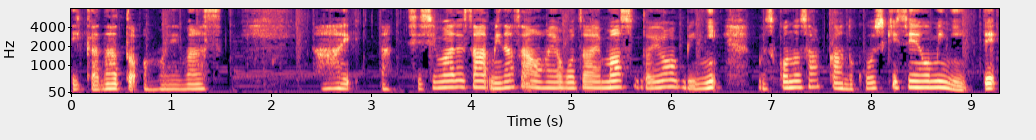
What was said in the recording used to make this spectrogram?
いいかなと思います。はい。あ、ししまるさん、皆さんおはようございます。土曜日に息子のサッカーの公式戦を見に行って、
